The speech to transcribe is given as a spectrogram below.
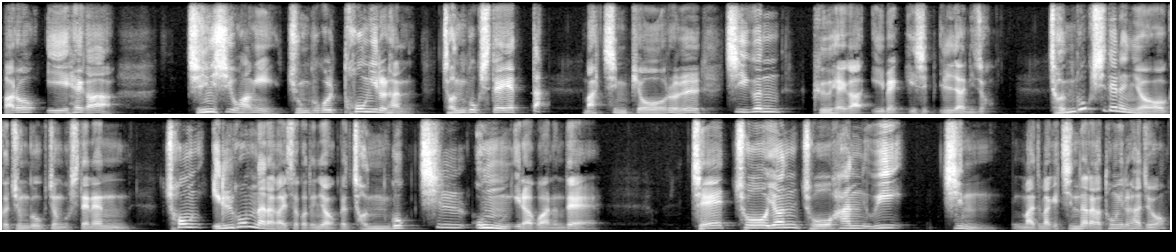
바로 이 해가 진시황이 중국을 통일을 한 전국 시대의 딱 마침표를 찍은 그 해가 221년이죠. 전국 시대는요, 그 중국 전국 시대는 총 7나라가 있었거든요. 그래서 전국 칠웅이라고 하는데 제초연 조한위 진 마지막에 진나라가 통일을 하죠.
